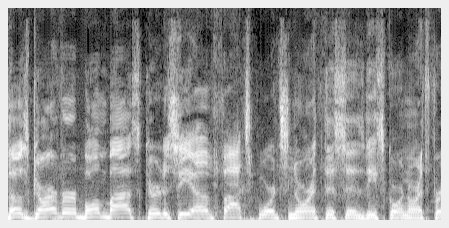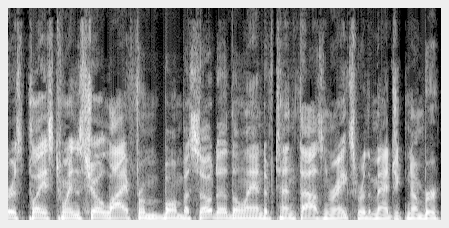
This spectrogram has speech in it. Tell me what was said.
Those Garver bombas, courtesy of Fox Sports North. This is the Score North First Place Twins show live from Bombasota, the land of 10,000 rakes, where the magic number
